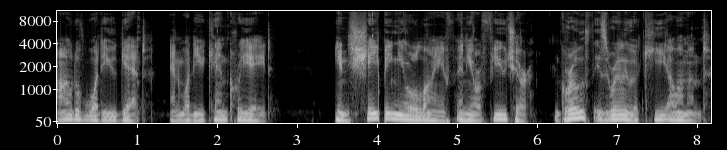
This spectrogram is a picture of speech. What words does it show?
out of what you get and what you can create, in shaping your life and your future, growth is really the key element.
